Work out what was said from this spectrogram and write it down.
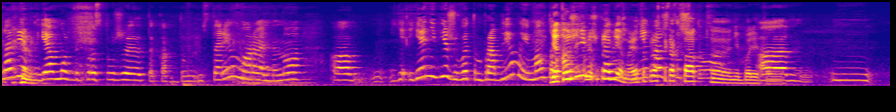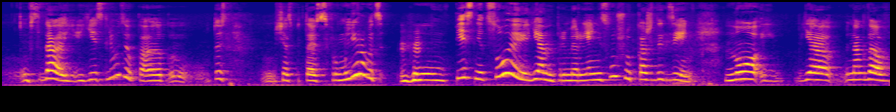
наверное, я, может быть, просто уже это как-то устарел морально, но а, я, я не вижу в этом проблемы, и мало того... Я тоже не вижу проблемы, это просто кажется, как факт, что, не более того. А, всегда есть люди, то есть сейчас пытаюсь сформулировать, uh-huh. у песни Цоя, я, например, я не слушаю каждый день, но я иногда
